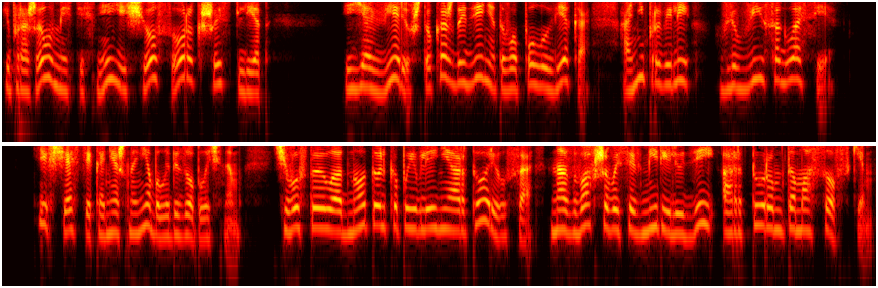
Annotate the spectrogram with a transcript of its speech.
и прожил вместе с ней еще 46 лет. И я верю, что каждый день этого полувека они провели в любви и согласии. Их счастье, конечно, не было безоблачным, чего стоило одно только появление Арториуса, назвавшегося в мире людей Артуром Томасовским,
